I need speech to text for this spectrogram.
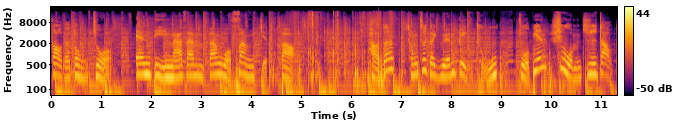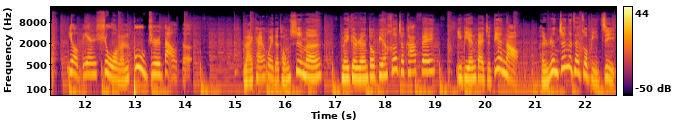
告的动作。Andy，麻烦帮我放简报。好的，从这个圆饼图，左边是我们知道的，右边是我们不知道的。来开会的同事们，每个人都边喝着咖啡。一边带着电脑，很认真的在做笔记。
